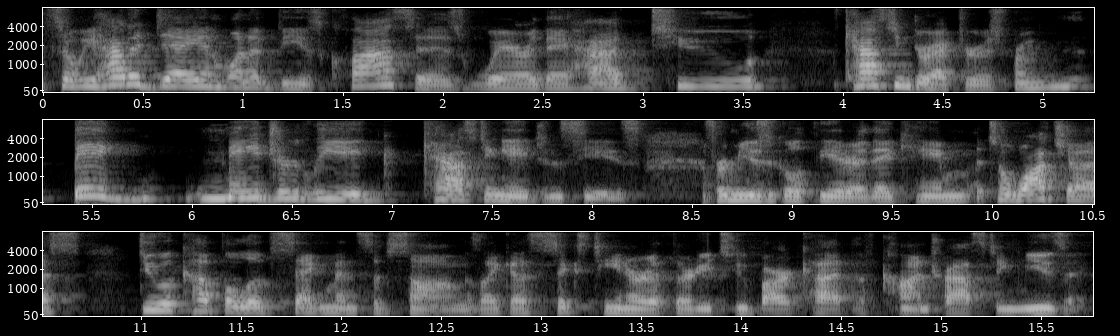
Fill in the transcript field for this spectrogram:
So we had a day in one of these classes where they had two casting directors from big major league casting agencies for musical theater. They came to watch us do a couple of segments of songs, like a 16 or a 32 bar cut of contrasting music.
